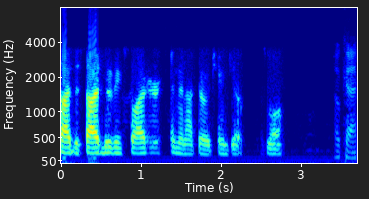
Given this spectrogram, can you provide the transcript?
side to side moving slider, and then I throw a changeup as well. Okay,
